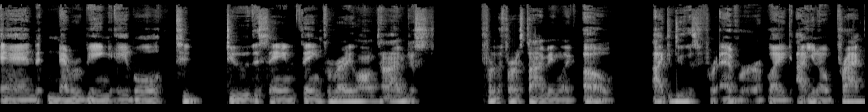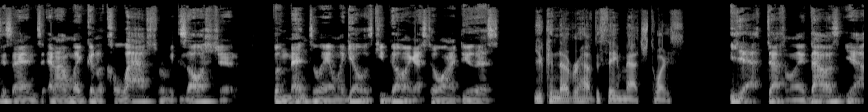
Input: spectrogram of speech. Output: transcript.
and never being able to do the same thing for a very long time. Just for the first time being like, oh, I could do this forever. Like, I, you know, practice ends and I'm like going to collapse from exhaustion. But mentally, I'm like, yo, let's keep going. I still want to do this. You can never have the same match twice. Yeah, definitely. That was, yeah,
